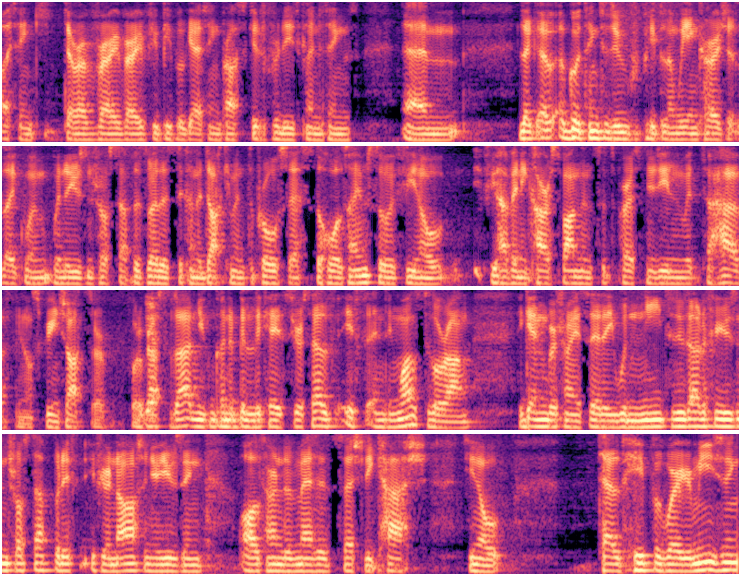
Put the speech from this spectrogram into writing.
I think there are very, very few people getting prosecuted for these kind of things. Um, like a, a good thing to do for people, and we encourage it. Like when when they're using Trustap as well, is to kind of document the process the whole time. So if you know if you have any correspondence with the person you're dealing with, to have you know screenshots or photographs Yeah. of that, and you can kind of build a case for yourself if anything was to go wrong. Again, we're trying to say that you wouldn't need to do that if you're using Trustap, but if if you're not and you're using alternative methods, especially cash, you know, tell people where you're meeting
